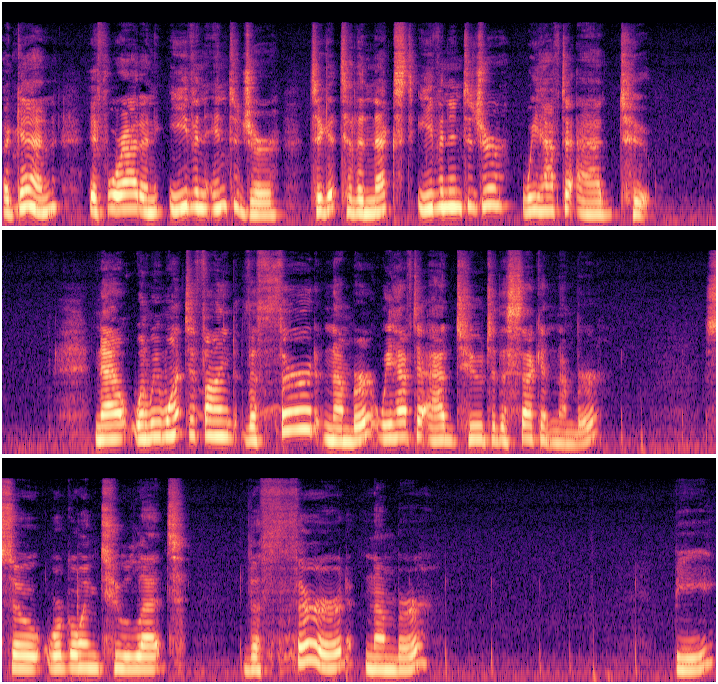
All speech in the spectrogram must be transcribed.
Again, if we're at an even integer, to get to the next even integer, we have to add 2. Now, when we want to find the third number, we have to add 2 to the second number. So we're going to let the third number be,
